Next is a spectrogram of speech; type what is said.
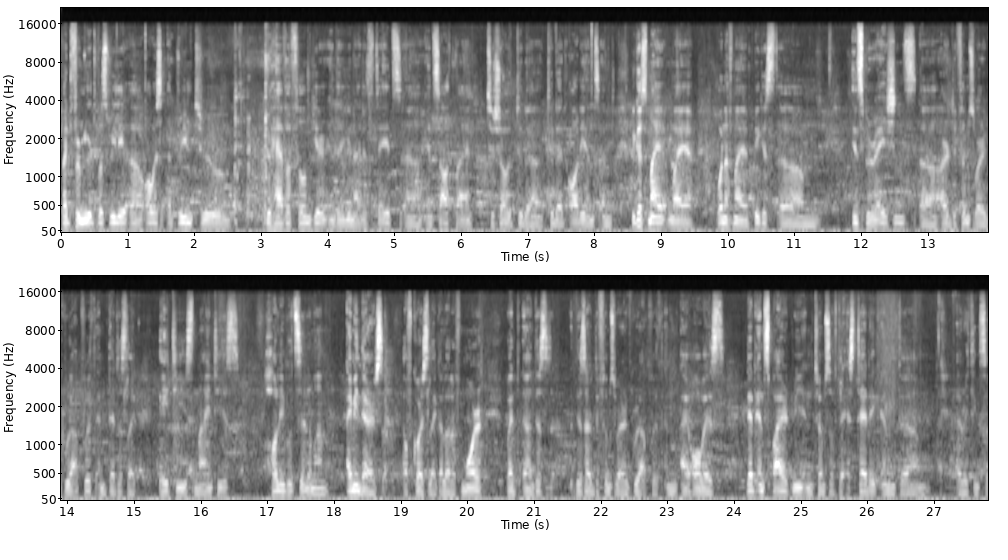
But for me, it was really uh, always a dream to to have a film here in the United States uh, in South by to show it to the to that audience, and because my my one of my biggest um, inspirations uh, are the films where I grew up with, and that is like 80s, 90s Hollywood cinema. I mean, there's of course like a lot of more, but uh, this these are the films where I grew up with, and I always that inspired me in terms of the aesthetic and um, everything. So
